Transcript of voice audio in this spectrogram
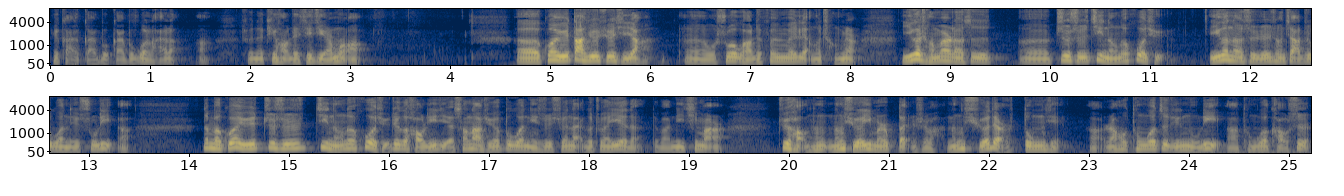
也改改不改不过来了啊。所以呢，听好这期节目啊。呃，关于大学学习啊，嗯，我说过啊，这分为两个层面，一个层面呢是呃知识技能的获取，一个呢是人生价值观的树立啊。那么关于知识技能的获取，这个好理解，上大学不管你是学哪个专业的，对吧？你起码最好能能学一门本事吧，能学点东西啊，然后通过自己的努力啊，通过考试，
